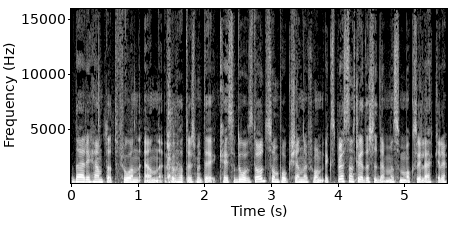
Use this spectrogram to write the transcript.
Det här är hämtat från en författare som heter Kajsa Dovstad som folk känner från Expressens ledarsida men som också är läkare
